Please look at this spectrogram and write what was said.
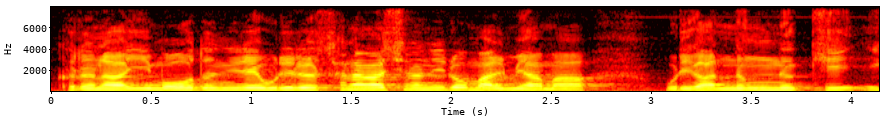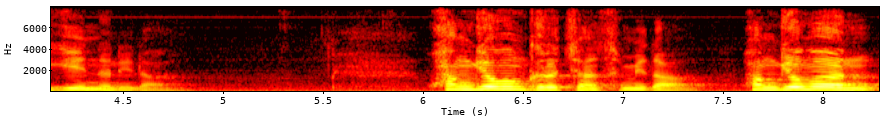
그러나 이 모든 일에 우리를 사랑하시는 이로 말미암아 우리가 넉넉히 이기느니라. 환경은 그렇지 않습니다. 환경은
